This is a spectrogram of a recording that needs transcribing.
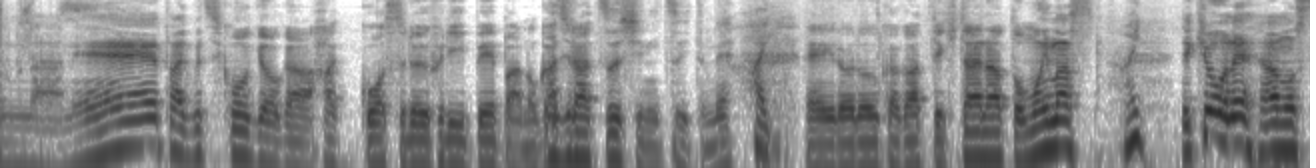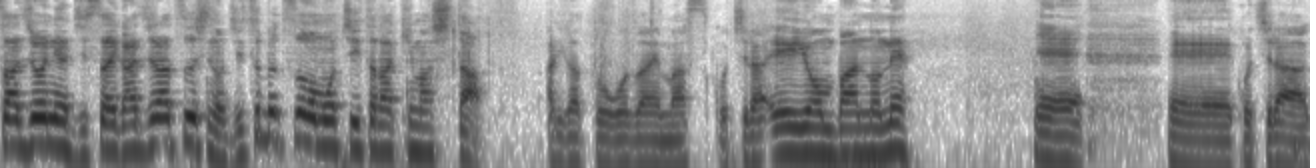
そんなね田口工業が発行するフリーペーパーのガジラ通信についてね、はいえーいろいろ伺っていきたいなと思います。はいで今日ねあのスタジオには実際ガジラ通信の実物をお持ちいただきました。ありがとうございます。こちら A4 版のね、えーえーこちら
